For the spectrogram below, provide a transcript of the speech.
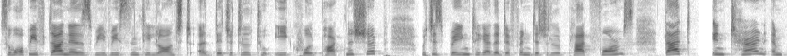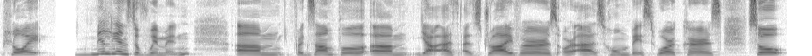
So, what we've done is we recently launched a Digital2Equal partnership, which is bringing together different digital platforms that in turn employ millions of women um, for example, um, yeah, as, as drivers or as home based workers. So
